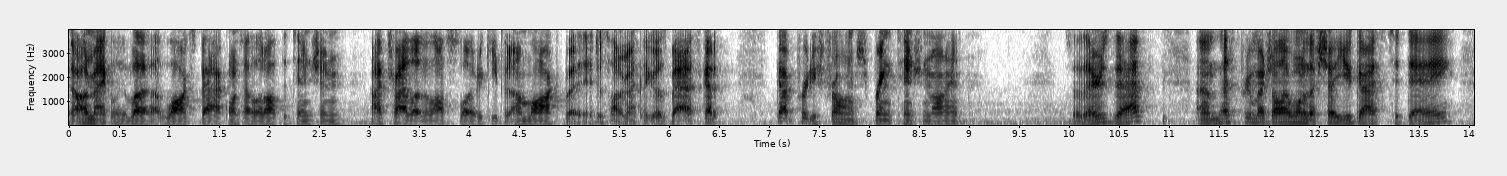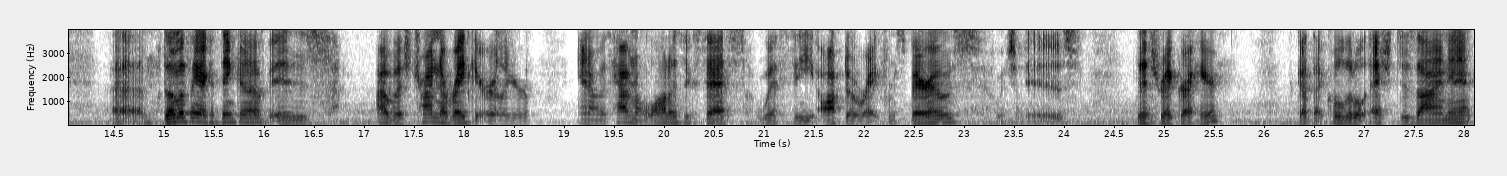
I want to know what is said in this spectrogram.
It automatically locks back once I let off the tension. I tried letting it off slow to keep it unlocked, but it just automatically goes back. It's got got pretty strong spring tension on it. So there's that. Um, that's pretty much all I wanted to show you guys today. Uh, the only thing I could think of is I was trying to rake it earlier and I was having a lot of success with the Octo rake from Sparrows, which is this rake right here. It's got that cool little etched design in it.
